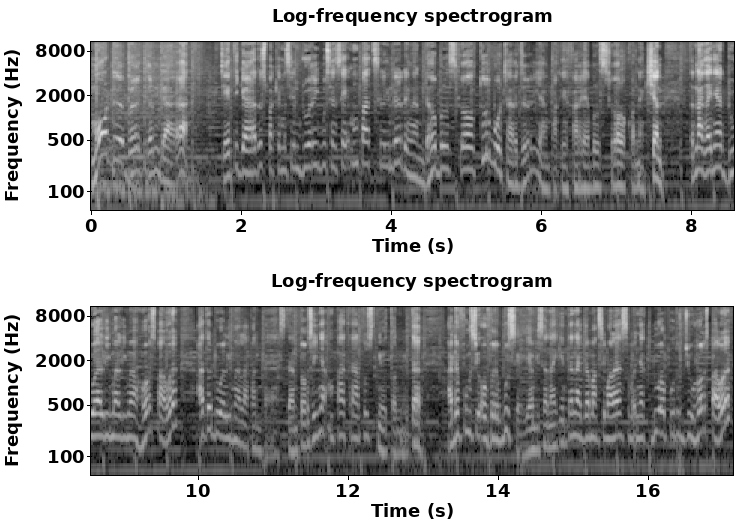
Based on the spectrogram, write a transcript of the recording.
Mode berkendara C300 pakai mesin 2000 cc 4 silinder dengan double scroll turbocharger yang pakai variable scroll connection. Tenaganya 255 horsepower atau 258 PS dan torsinya 400 Nm. Ada fungsi overboost ya yang bisa naikin tenaga maksimalnya sebanyak 27 horsepower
